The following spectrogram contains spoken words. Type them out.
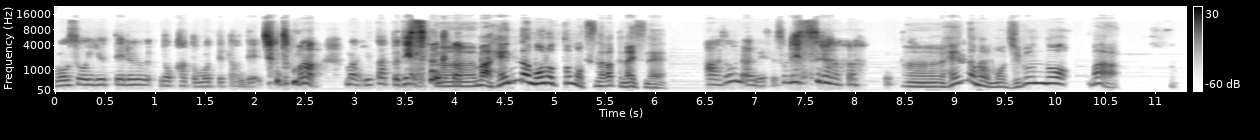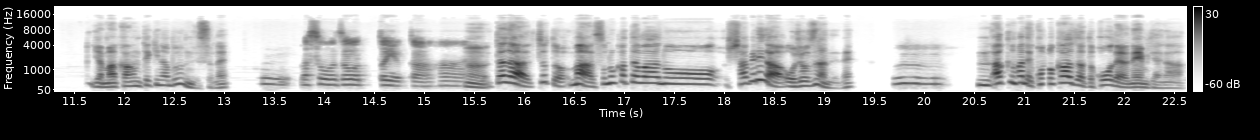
妄想言ってるのかと思ってたんで、ちょっとまあ、まあ、よかったです。うなんまあ、変なものとも繋がってないですね。あ、そうなんです。それすら、うん、変なものも自分の、まあ、山感的な部分ですよね。うん、まあ、想像というか、はい。うん。ただ、ちょっと、まあ、その方は、あの、喋りがお上手なんでね。うん。うん、あくまでこのカードだとこうだよね、みたいな。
